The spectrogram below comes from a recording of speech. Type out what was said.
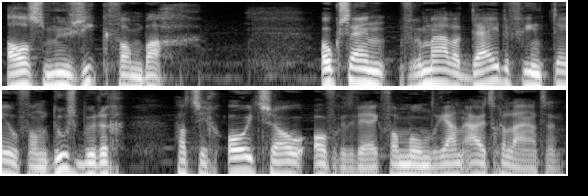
als muziek van Bach. Ook zijn vermalen vriend Theo van Doesburg had zich ooit zo over het werk van Mondriaan uitgelaten.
